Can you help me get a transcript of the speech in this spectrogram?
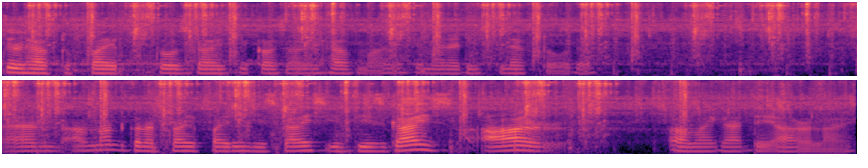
Still have to fight those guys because I have my humanities left over there. And I'm not gonna try fighting these guys if these guys are oh my god they are alive.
